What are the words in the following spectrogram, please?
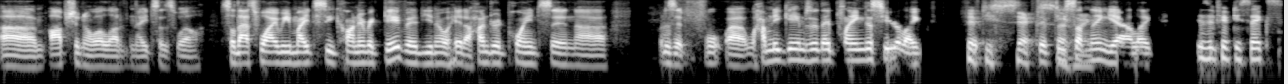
um, optional a lot of nights as well. So that's why we might see connor mcdavid you know hit 100 points in uh, what is it for uh, how many games are they playing this year? Like 56 50 something yeah like is it 56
